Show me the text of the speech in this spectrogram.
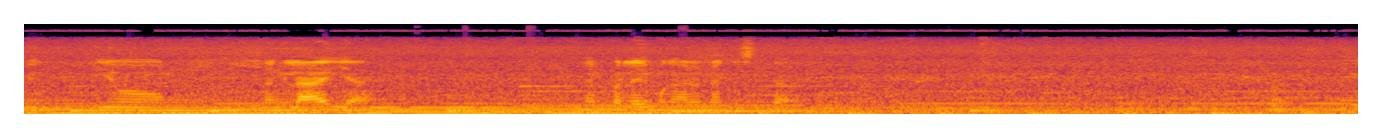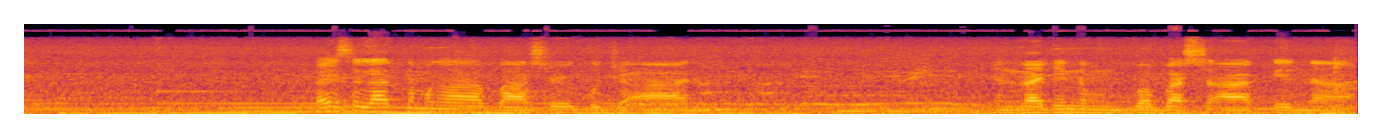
Yung, yung ng laya. Yan pala yung mga ano ng isda. Kaya sa lahat ng mga basher ko dyan, yung lagi nang babash sa akin na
